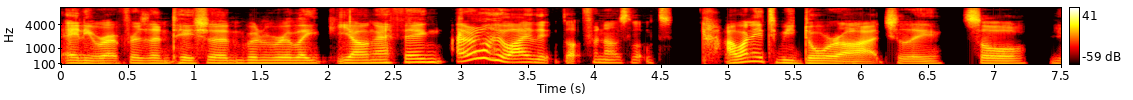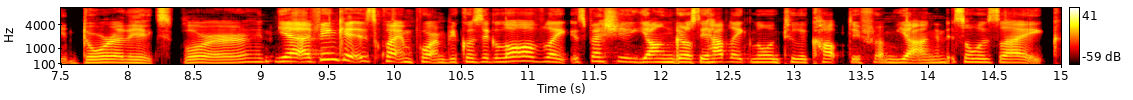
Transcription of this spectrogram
any representation when we were like young. I think I don't know who I looked up when I was little. I wanted to be Dora mm. actually. So Dora the Explorer. Yeah, I think it is quite important because like a lot of like, especially young girls, they have like no one to look up to from young, and it's always like,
